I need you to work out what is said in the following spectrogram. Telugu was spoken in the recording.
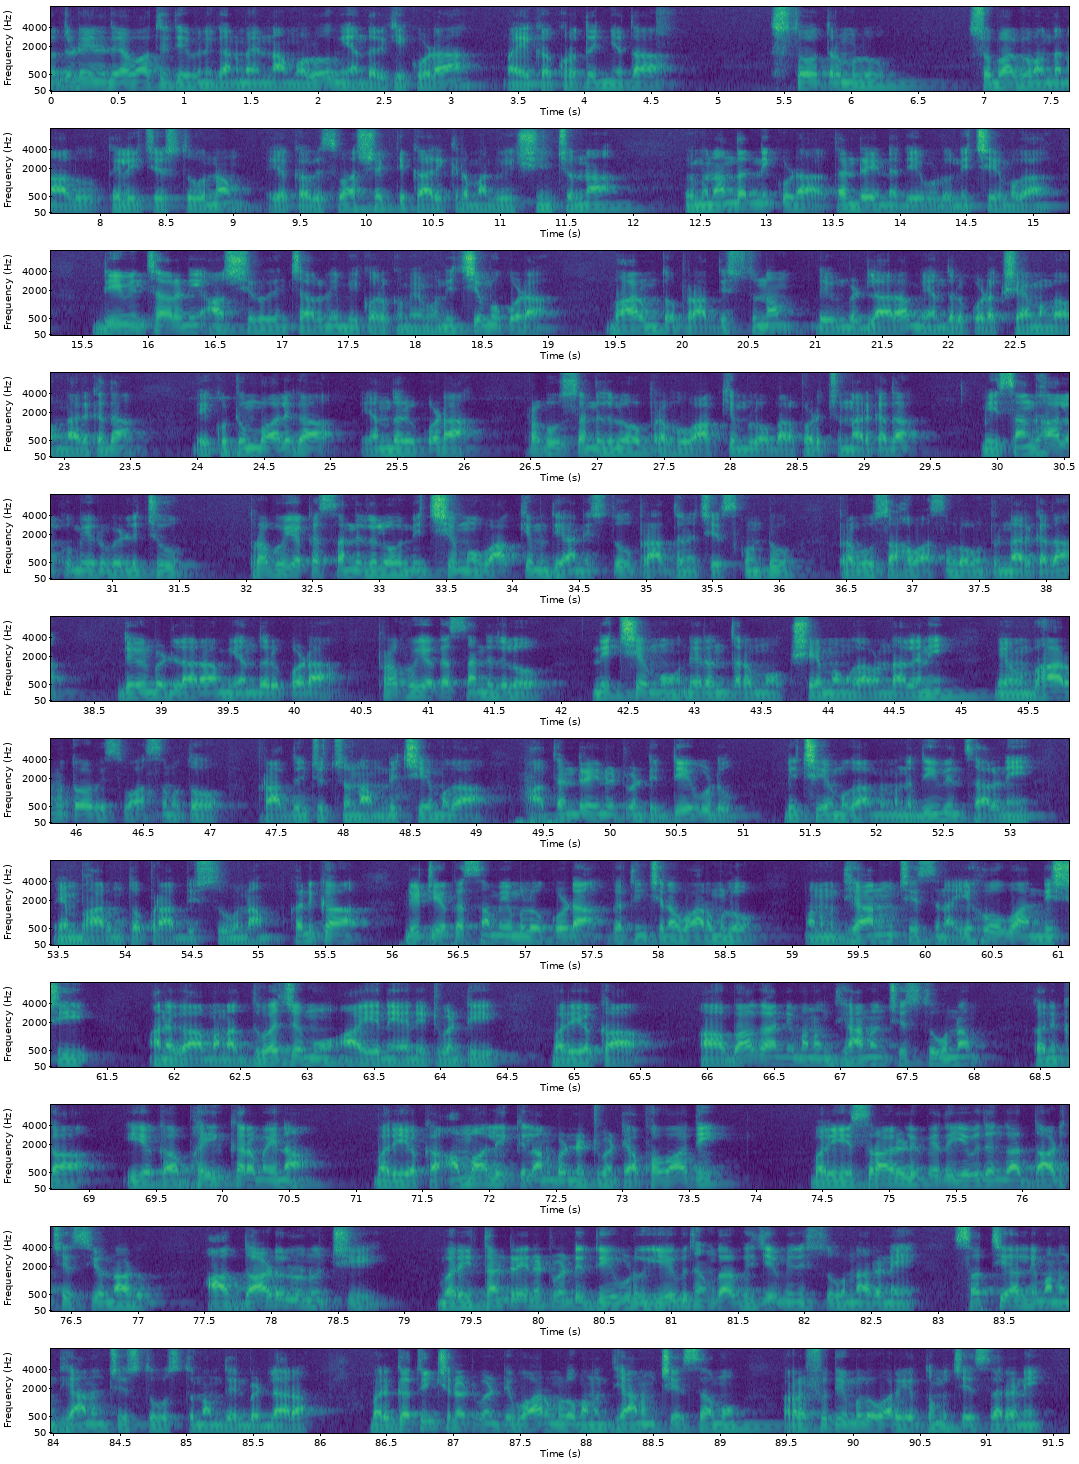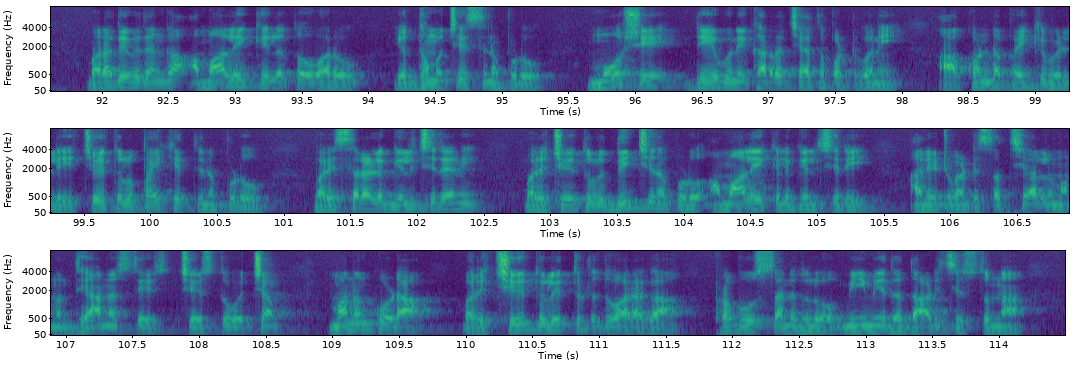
మహోన్నతుడైన దేవాతి దేవుని ఘనమైన నామంలో మీ అందరికీ కూడా మా యొక్క కృతజ్ఞత స్తోత్రములు శుభాభివందనాలు తెలియచేస్తూ ఉన్నాం. ఈ యొక్క విశ్వాసశక్తి కార్యక్రమాన్ని వీక్షించున్న మిమ్మల్ని అందరినీ కూడా తండ్రి అయిన దేవుడు నిశ్చయముగా దీవించాలని ఆశీర్వదించాలని మీ కొరకు మేము నిత్యము కూడా భారంతో ప్రార్థిస్తున్నాం. దేవుని బిడ్లారా మీ అందరూ కూడా క్షేమంగా ఉన్నారు కదా. మీ కుటుంబాలుగా మీ అందరూ కూడా ప్రభు సన్నిధిలో ప్రభు వాక్యంలో బలపడుచున్నారు కదా. మీ సంఘాలకు మీరు వెళ్ళుచు ప్రభు యొక్క సన్నిధిలో నిత్యము వాక్యము ధ్యానిస్తూ ప్రార్థన చేసుకుంటూ ప్రభు సహవాసంలో ఉంటున్నారు కదా. దేవుని బిడ్డలారా మీ అందరూ కూడా ప్రభు యొక్క సన్నిధిలో నిత్యము నిరంతరము క్షేమంగా ఉండాలని మేము భారముతో విశ్వాసముతో ప్రార్థించుచున్నాం. నిశ్చయముగా ఆ తండ్రి అయినటువంటి దేవుడు నిశ్చయముగా మిమ్మల్ని దీవించాలని మేము భారంతో ప్రార్థిస్తూ ఉన్నాం. కనుక నేటి యొక్క సమయంలో కూడా గతించిన వారంలో మనం ధ్యానం చేసిన యహోవా నిషి అనగా మన ధ్వజము ఆయనే అనేటువంటి మరి యొక్క ఆ భాగాన్ని మనం ధ్యానం చేస్తూ ఉన్నాం. కనుక ఈ యొక్క భయంకరమైన మరి యొక్క అమాలికలు అనబడినటువంటి అపవాది మరి ఇస్రాయేలుల మీద ఏ విధంగా దాడి చేసి ఉన్నాడు ఆ దాడుల నుంచి మరి తండ్రి అయినటువంటి దేవుడు ఏ విధంగా విజయమినిస్తూ ఉన్నారనే సత్యాల్ని మనం ధ్యానం చేస్తూ వస్తున్నాం దేని బిడ్డారా. మరి గతించినటువంటి వారంలో మనం ధ్యానం చేశాము రఫుదీములో వారు యుద్ధము చేశారని మరి అదేవిధంగా అమాలేకీలతో వారు యుద్ధము చేసినప్పుడు మోషే దేవుని కర్ర చేత పట్టుకొని ఆ కొండపైకి వెళ్ళి చేతులు పైకెత్తినప్పుడు మరి ఇస్రాయలు గెలిచిరని మరి చేతులు దించినప్పుడు అమాలేకులు గెలిచిరి అనేటువంటి సత్యాలను మనం ధ్యానం చే- చేస్తూ వచ్చాం. మనం కూడా మరి చేతులెత్తుట ద్వారాగా ప్రభు సన్నిధిలో మీ మీద దాడి చేస్తున్న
